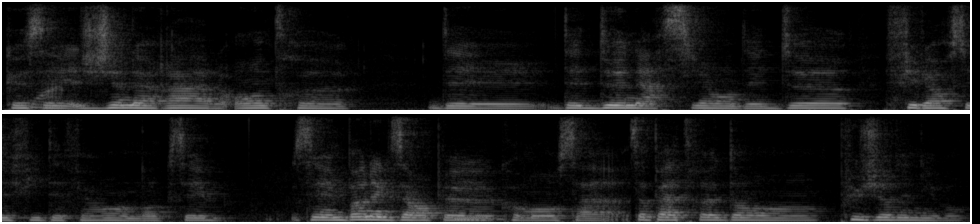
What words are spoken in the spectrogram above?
que c'est général entre des, des, deux nations, des deux philosophies différentes. Donc c'est, c'est un bon exemple mm. comment ça, ça peut être dans plusieurs niveaux.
